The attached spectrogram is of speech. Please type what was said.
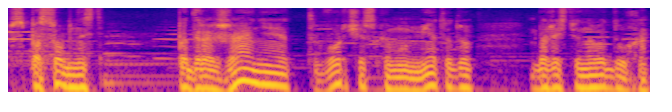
в способность подражания творческому методу Божественного Духа.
